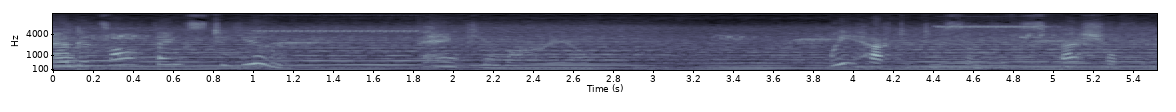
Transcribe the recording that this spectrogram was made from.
And it's all thanks to you. Thank you, Mario. We have to do something special for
